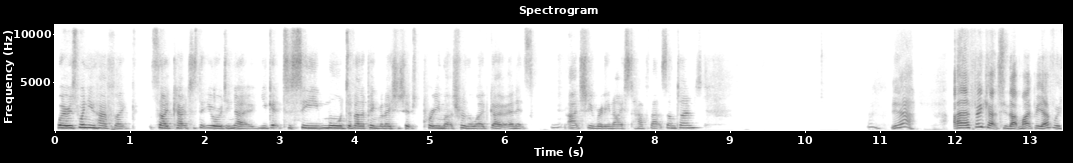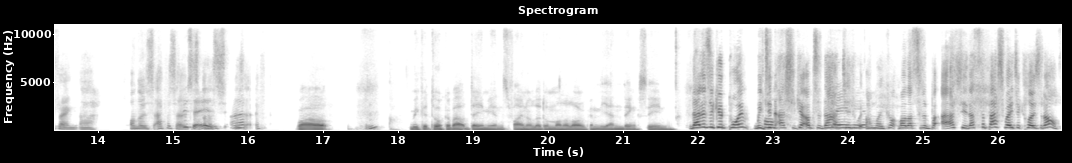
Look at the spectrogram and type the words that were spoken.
Whereas when you have like side characters that you already know you get to see more developing relationships pretty much from the word go and it's actually really nice to have that sometimes. Yeah i think actually that might be everything uh, on those episodes it Unless- is. is Uh, it- if- Well, Hmm? we could talk about Damien's final little monologue and the ending scene. that is a good point we didn't Oh, actually get onto that did we oh my god well that's the, actually that's the best way to close it off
